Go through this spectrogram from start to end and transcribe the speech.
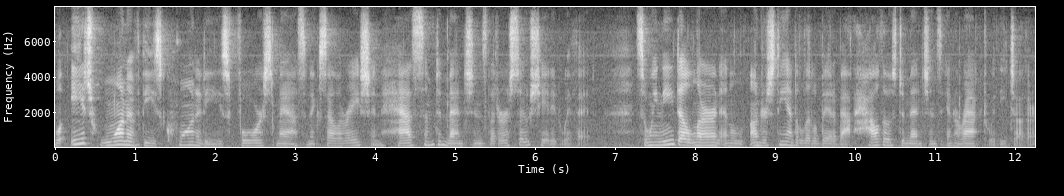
Well, each one of these quantities, force, mass, and acceleration, has some dimensions that are associated with it. So we need to learn and understand a little bit about how those dimensions interact with each other.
